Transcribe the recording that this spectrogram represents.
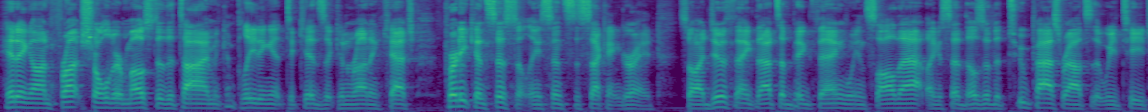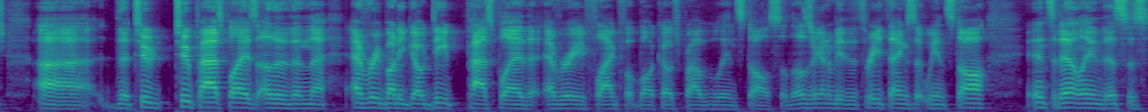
hitting on front shoulder most of the time and completing it to kids that can run and catch pretty consistently since the second grade. So I do think that's a big thing. We install that. Like I said, those are the two pass routes that we teach. Uh, the two two pass plays, other than the everybody go deep pass play that every flag football coach probably installs. So those are going to be the three things that we install. Incidentally, this is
